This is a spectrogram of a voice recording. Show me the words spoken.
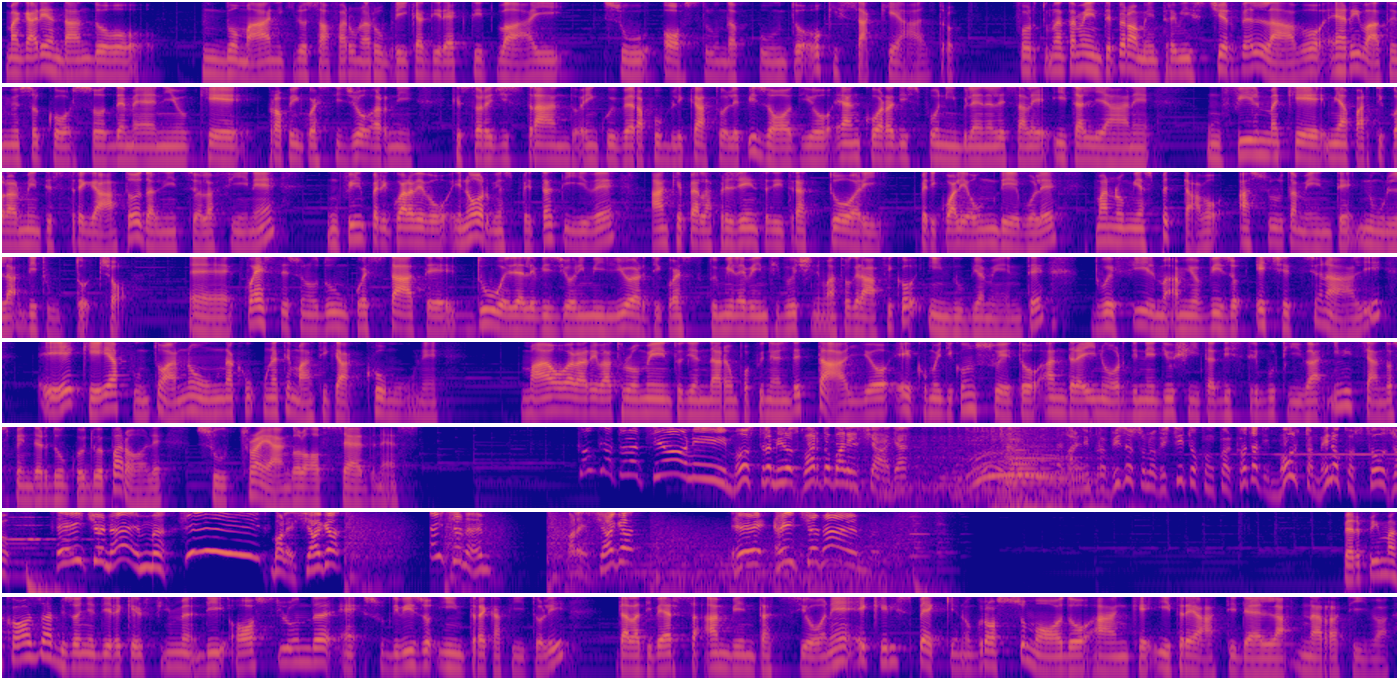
magari andando domani, chi lo sa, a fare una rubrica directed by su Ostrund appunto o chissà che altro. Fortunatamente però mentre mi scervellavo è arrivato in mio soccorso The Menu che proprio in questi giorni che sto registrando e in cui verrà pubblicato l'episodio è ancora disponibile nelle sale italiane un film che mi ha particolarmente stregato dall'inizio alla fine, un film per il quale avevo enormi aspettative, anche per la presenza di tre attori per i quali ho un debole, ma non mi aspettavo assolutamente nulla di tutto ciò. Eh, queste sono dunque state due delle visioni migliori di questo 2022 cinematografico, indubbiamente, due film a mio avviso eccezionali e che appunto hanno una, una tematica comune ma ora è arrivato il momento di andare un po' più nel dettaglio e come di consueto andrei in ordine di uscita distributiva iniziando a spendere dunque due parole su Triangle of Sadness. Congratulazioni! Mostrami lo sguardo Balenciaga. All'improvviso sono vestito con qualcosa di molto meno costoso. H&M! Sì! Balenciaga! H&M! Balenciaga! E H&M! Per prima cosa bisogna dire che il film di Ostlund è suddiviso in tre capitoli dalla diversa ambientazione e che rispecchiano grosso modo anche i tre atti della narrativa.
